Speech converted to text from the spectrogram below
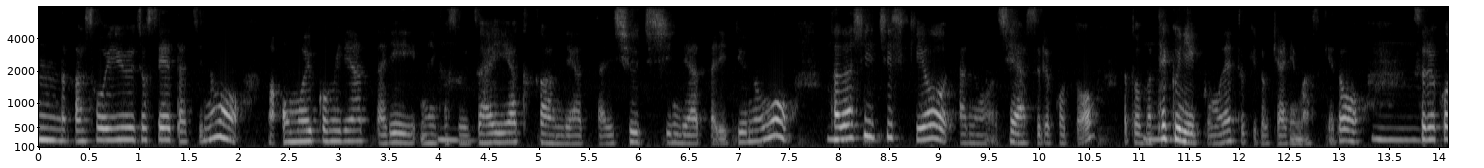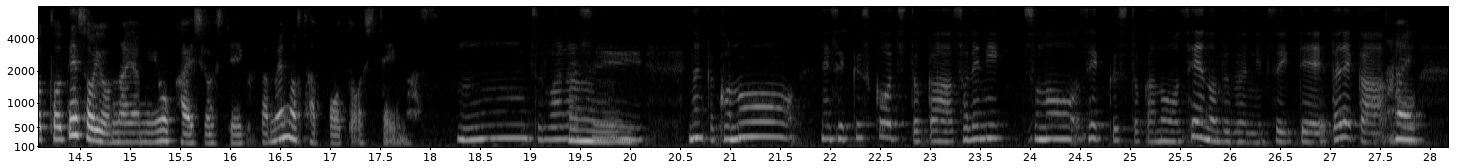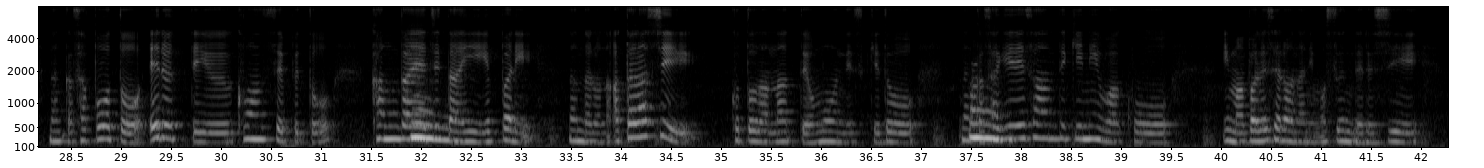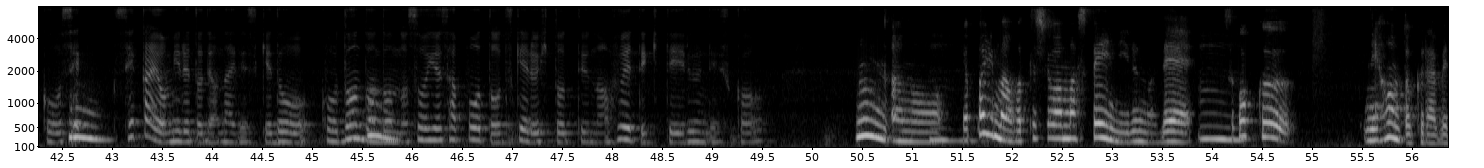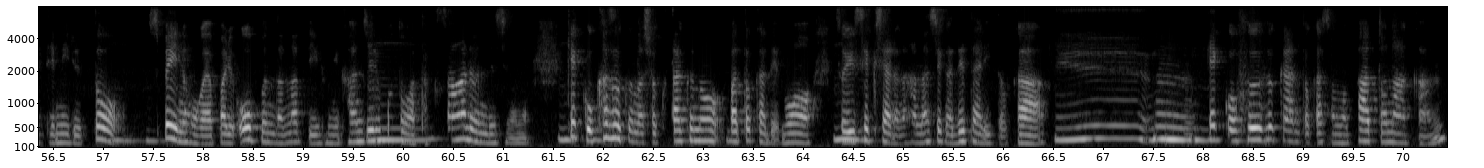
うん、だからそういう女性たちの、まあ、思い込みであったり何かそういう罪悪感であったり羞恥心であったりっていうのを正しい知識をあのシェアすることあと、まあ、テクニックもね時々ありますけど、することでそういうお悩みを解消していくためのサポートをしています。うん素晴らしい、なんかこの、ね、セックスコーチとかそれにそのセックスとかの性の部分について誰かのなんかサポートを得るっていうコンセプト考え自体、やっぱりなんだろうな新しいことだなって思うんですけどなんかさぎれさん的にはこう今バルセロナにも住んでるしこうせ、うん、世界を見るとではないですけどこうどんどんどんどん。そういうサポートをつける人っていうのは増えてきているんですか、うん。あの、うん、やっぱりまあ私はまあスペインにいるので、うん、すごく日本と比べてみると、うん、スペインの方がやっぱりオープンだなっていうふうに感じることはたくさんあるんですよね。結構家族の食卓の場とかでも、そういうセクシャルな話が出たりとか、うん。結構夫婦間とかそのパートナー間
